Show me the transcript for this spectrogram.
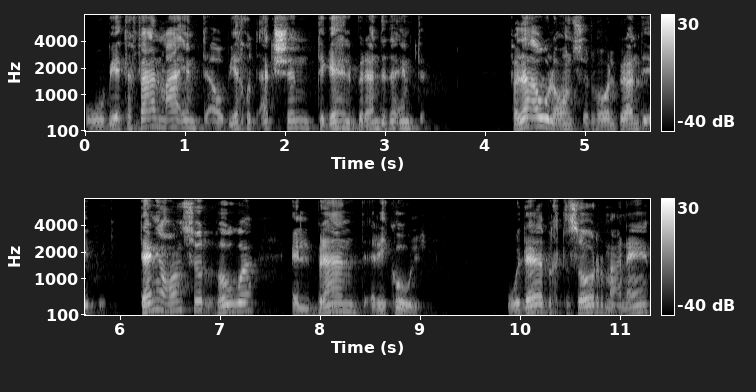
وبيتفاعل معاه إمتى أو بياخد اكشن تجاه ال brand ده إمتى؟ فده أول عنصر هو ال brand equity تاني عنصر هو ال brand recall وده باختصار معناه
